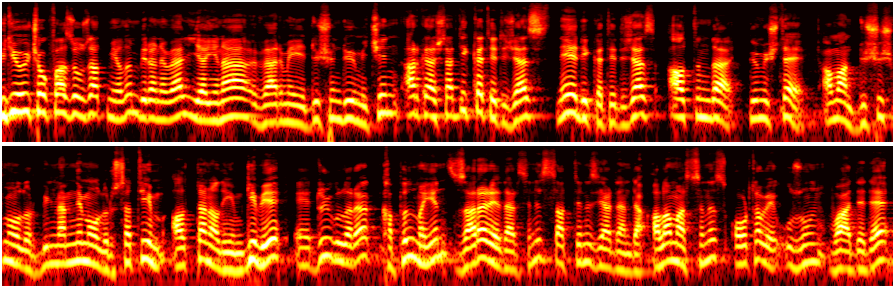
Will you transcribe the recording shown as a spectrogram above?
Videoyu çok fazla uzatmayalım. Bir an evvel yayına vermeyi düşündüğüm için arkadaşlar dikkat edeceğiz. Neye dikkat edeceğiz? Altında, gümüşte aman düşüş mü olur, bilmem ne mi olur, satayım, alttan alayım gibi e, duygulara kapılmayın. Zarar edersiniz. Sattığınız yerden de alamazsınız. Orta ve uzun vadede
